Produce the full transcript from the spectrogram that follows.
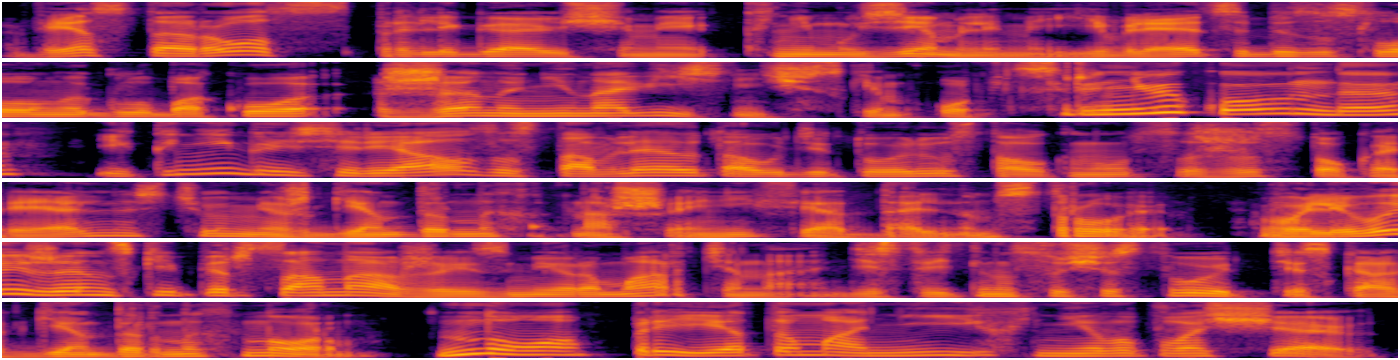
Вестерос с прилегающими к нему землями является, безусловно, глубоко женоненавистническим обществом. Средневековым, да. И книга и сериал заставляют аудиторию столкнуться с жестокой реальностью межгендерных отношений в феодальном строе. Волевые женские персонажи из мира Мартина действительно существуют в тисках гендерных норм, но при этом они их не воплощают,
